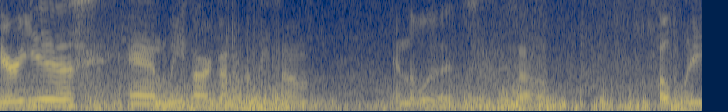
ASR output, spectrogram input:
Here he is, and we are going to release him in the woods. So, hopefully,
